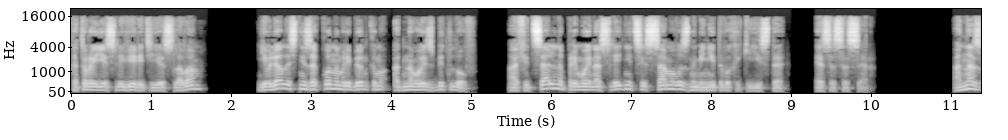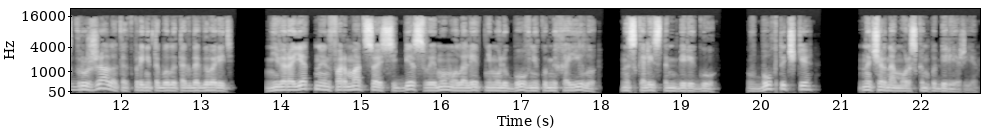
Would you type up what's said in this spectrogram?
которая, если верить ее словам, являлась незаконным ребенком одного из битлов, а официально прямой наследницей самого знаменитого хоккеиста СССР. Она сгружала, как принято было тогда говорить, невероятную информацию о себе своему малолетнему любовнику Михаилу на скалистом берегу, в бухточке на Черноморском побережье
